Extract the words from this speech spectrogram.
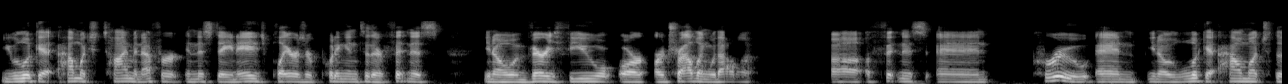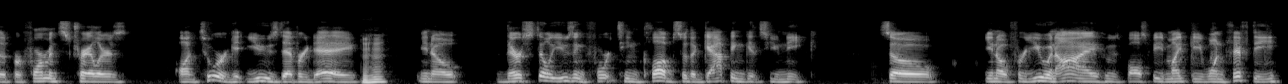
you look at how much time and effort in this day and age players are putting into their fitness. You know, and very few are are traveling without a uh, a fitness and crew. And you know, look at how much the performance trailers on tour get used every day. Mm-hmm. You know, they're still using 14 clubs, so the gapping gets unique. So you know, for you and I, whose ball speed might be 150,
